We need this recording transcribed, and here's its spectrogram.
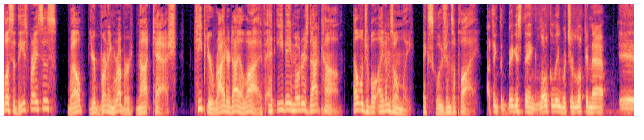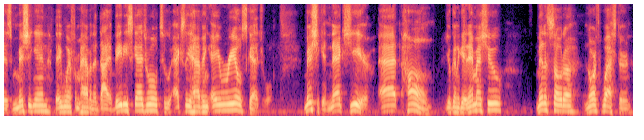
Plus, at these prices, well, you're burning rubber, not cash. Keep your ride or die alive at ebaymotors.com. Eligible items only. Exclusions apply. I think the biggest thing locally, what you're looking at is Michigan. They went from having a diabetes schedule to actually having a real schedule. Michigan next year at home, you're going to get MSU, Minnesota, Northwestern,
